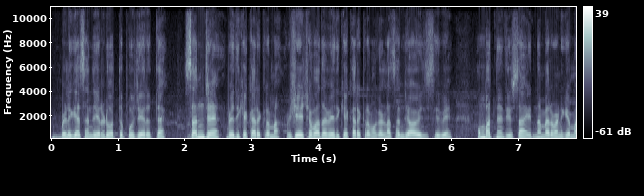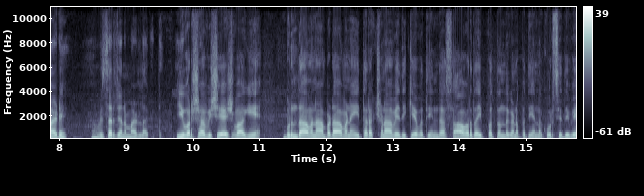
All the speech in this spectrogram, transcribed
ಬೆಳಗ್ಗೆ ಸಂಜೆ ಎರಡು ಹೊತ್ತು ಪೂಜೆ ಇರುತ್ತೆ. ಸಂಜೆ ವೇದಿಕೆ ಕಾರ್ಯಕ್ರಮ ವಿಶೇಷವಾದ ವೇದಿಕೆ ಕಾರ್ಯಕ್ರಮಗಳನ್ನ ಸಂಜೆ ಆಯೋಜಿಸಿವಿ ಒಂಬತ್ತನೇ ದಿವಸ ಇದನ್ನ ಮೆರವಣಿಗೆ ಮಾಡಿ ವಿಸರ್ಜನೆ ಮಾಡಲಾಗುತ್ತೆ. ಈ ವರ್ಷ ವಿಶೇಷವಾಗಿ ಬೃಂದಾವನ, ಬಡಾವಣೆ ಹಿತರಕ್ಷಣಾ ವೇದಿಕೆ ವತಿಯಿಂದ ಸಾವಿರದ ಇಪ್ಪತ್ತೊಂದು ಗಣಪತಿಯನ್ನು ಕೂರಿಸಿದ್ದೀವಿ.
